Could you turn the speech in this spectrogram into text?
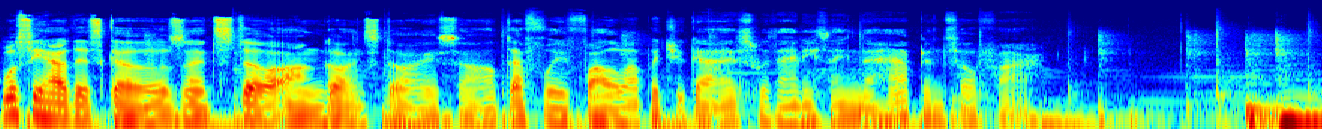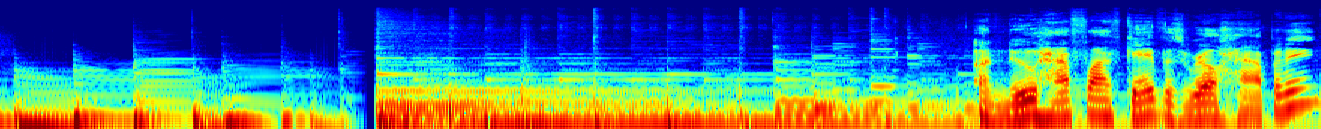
we'll see how this goes. and It's still an ongoing story, so I'll definitely follow up with you guys with anything that happened so far. A new Half Life game is real happening?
